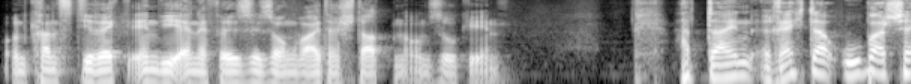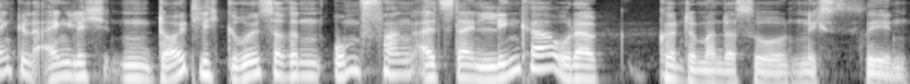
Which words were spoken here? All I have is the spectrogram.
und kannst direkt in die NFL-Saison weiter starten und so gehen. Hat dein rechter Oberschenkel eigentlich einen deutlich größeren Umfang als dein linker oder könnte man das so nicht sehen?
